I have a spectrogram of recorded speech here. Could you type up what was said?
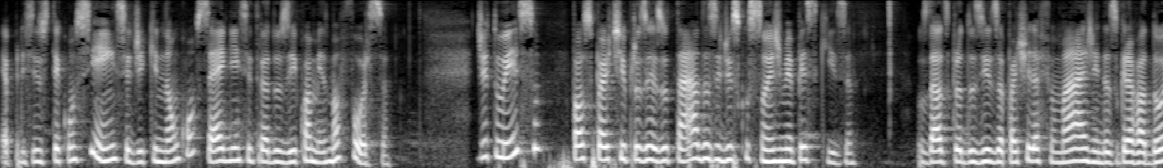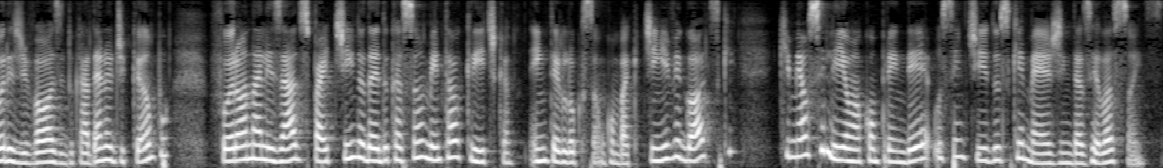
é preciso ter consciência de que não conseguem se traduzir com a mesma força. Dito isso, posso partir para os resultados e discussões de minha pesquisa. Os dados produzidos a partir da filmagem, dos gravadores de voz e do caderno de campo foram analisados partindo da educação ambiental crítica, em interlocução com Bakhtin e Vygotsky, que me auxiliam a compreender os sentidos que emergem das relações.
